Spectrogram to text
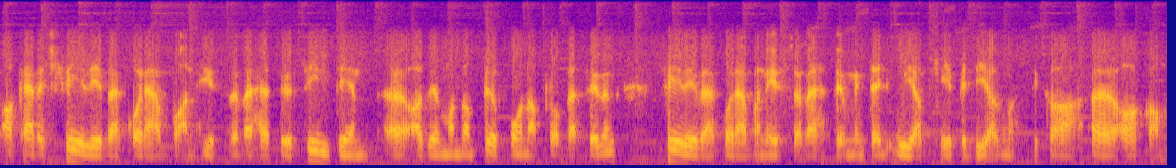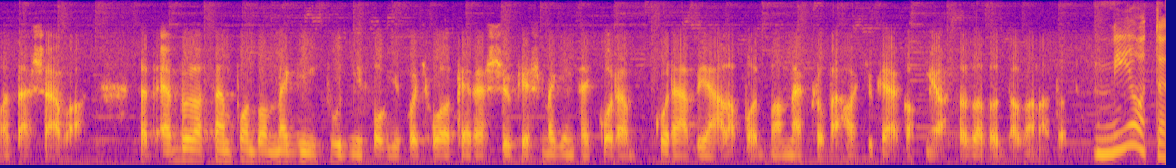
akár egy fél éve korábban észrevehető, szintén azért mondom, több hónapról beszélünk, fél éve korábban észrevehető, mint egy újabb képi diagnosztika alkalmazásával. Tehát ebből a szempontból megint tudni fogjuk, hogy hol keressük, és megint egy koráb, korábbi állapotban megpróbálhatjuk elkapni azt az adott daganatot. Mióta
